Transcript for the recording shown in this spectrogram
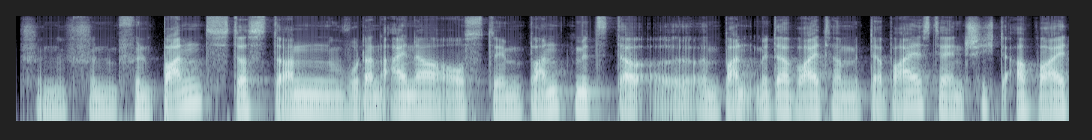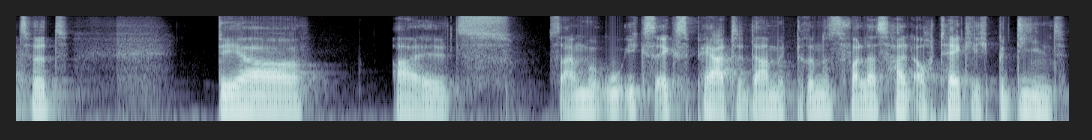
für, für, für ein Band, das dann, wo dann einer aus dem Band mit da, äh, Bandmitarbeiter mit dabei ist, der in Schicht arbeitet, der als, sagen wir, UX-Experte damit drin ist, weil er es halt auch täglich bedient.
